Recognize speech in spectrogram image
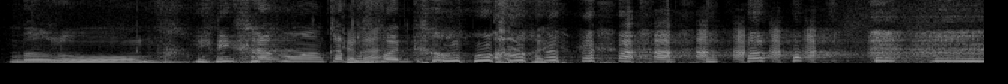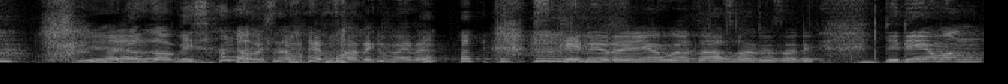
Belum. Ini kan aku ngangkat Kena- telepon kamu. Iya. Aduh nggak bisa nggak bisa Mer. Sorry Mer. Skenario-nya batal sorry sorry. Jadi emang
